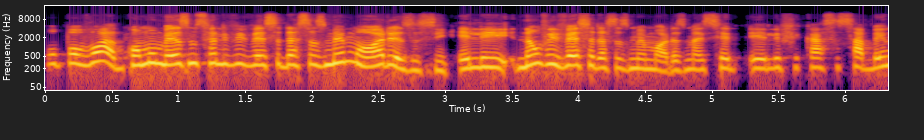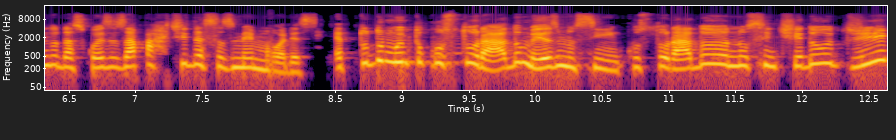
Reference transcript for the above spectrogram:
o povoado, como mesmo se ele vivesse dessas memórias assim. Ele não vivesse dessas memórias, mas se ele ficasse sabendo das coisas a partir dessas memórias. É tudo muito costurado mesmo, assim, costurado no sentido de,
